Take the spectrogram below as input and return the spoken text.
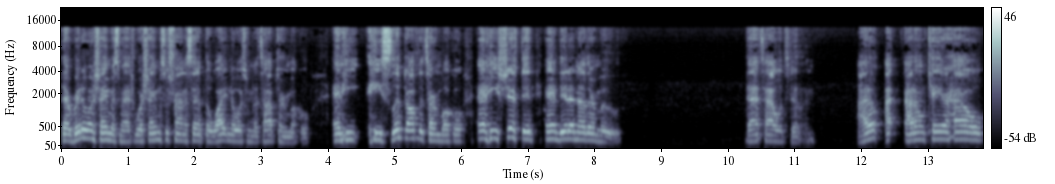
That Riddle and Sheamus match where Sheamus was trying to set up the white noise from the top turnbuckle, and he he slipped off the turnbuckle and he shifted and did another move. That's how it's done. I don't I, I don't care how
